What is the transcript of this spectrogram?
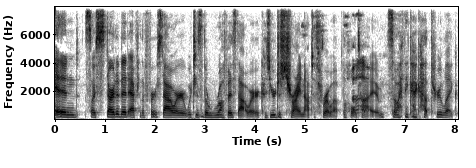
And so I started it after the first hour, which is the roughest hour because you're just trying not to throw up the whole time. So I think I got through like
